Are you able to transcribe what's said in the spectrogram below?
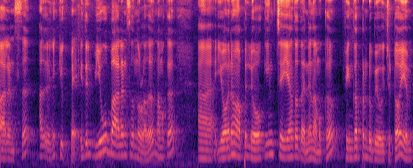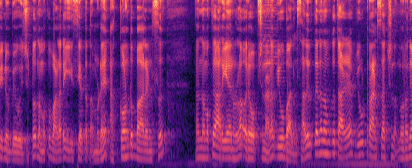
ബാലൻസ് അത് കഴിഞ്ഞ് ക്വിക്ക് പേ. ഇതിൽ വ്യൂ ബാലൻസ് എന്നുള്ളത് നമുക്ക് യോനോ ആപ്പ് ലോഗിൻ ചെയ്യാതെ തന്നെ നമുക്ക് ഫിംഗർ പ്രിന്റ് ഉപയോഗിച്ചിട്ടോ എം പിൻ ഉപയോഗിച്ചിട്ടോ നമുക്ക് വളരെ ഈസി ആയിട്ട് നമ്മുടെ അക്കൗണ്ട് ബാലൻസ് നമുക്ക് അറിയാനുള്ള ഒരു ഓപ്ഷനാണ് വ്യൂ ബാലൻസ് അതിൽ തന്നെ നമുക്ക് താഴെ വ്യൂ ട്രാൻസാക്ഷൻ എന്ന് പറഞ്ഞ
